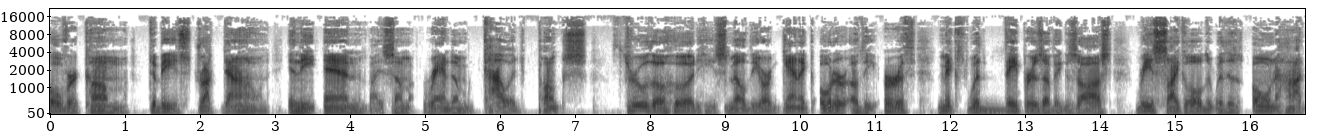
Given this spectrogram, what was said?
overcome, to be struck down in the end by some random college punks. Through the hood, he smelled the organic odor of the earth mixed with vapors of exhaust, recycled with his own hot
